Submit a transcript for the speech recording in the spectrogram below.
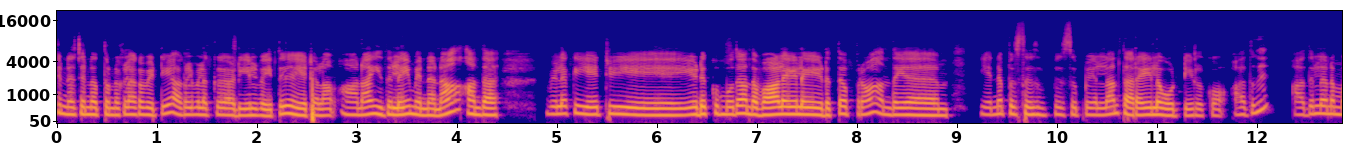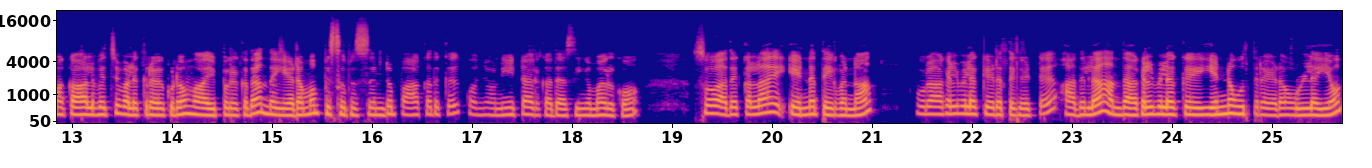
சின்ன சின்ன துண்டுகளாக வெட்டி அகல் விளக்கு அடியில் வைத்து ஏற்றலாம். ஆனால் இதுலேயும் என்னென்னா அந்த விளக்கு ஏற்றி எடுக்கும்போது அந்த வாழை இலையை எடுத்த அப்புறம் அந்த எண்ணெய் பிசு பிசுப்பு எல்லாம் தரையில் ஒட்டியிருக்கும் அது அதில் நம்ம கால் வச்சு வழுக்கிறது கூட வாய்ப்பு இருக்குது. அந்த இடமும் பிசு பிசுன்ட்டு பார்க்கறதுக்கு கொஞ்சம் நீட்டாக இருக்காது. அசிங்கமாக இருக்கும். ஸோ அதுக்கெல்லாம் என்ன தேவைன்னா ஒரு அகல் விளக்கு எடுத்துக்கிட்டு அதில் அந்த அகல் விளக்கு எண்ணெய் ஊற்றுற இடம் உள்ளேயும்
